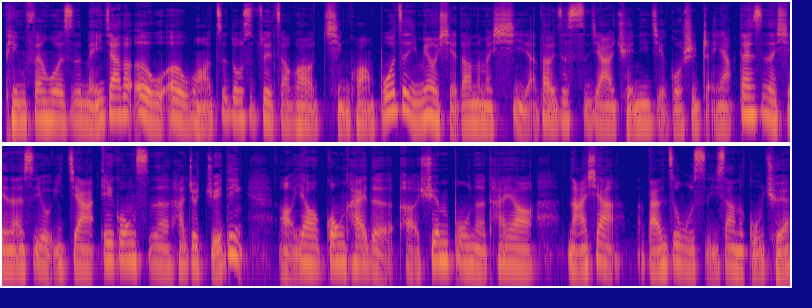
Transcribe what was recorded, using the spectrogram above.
平分，或者是每一家都二五二五啊，这都是最糟糕的情况。不过这里没有写到那么细啊，到底这四家的权力结构是怎样？但是呢，显然是有一家 A 公司呢，他就。决定啊，要公开的呃宣布呢，他要拿下百分之五十以上的股权，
